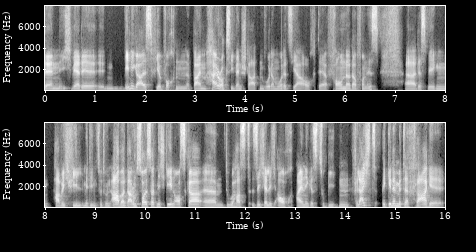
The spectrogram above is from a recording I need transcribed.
denn ich werde in weniger als vier Wochen beim Hyrox Event starten, wo der Moritz ja auch der Founder davon ist. Äh, deswegen habe ich viel mit ihm zu tun. Aber darum soll es heute nicht gehen, Oskar. Ähm, du hast sicherlich auch einiges zu bieten. Vielleicht beginne mit der Frage,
